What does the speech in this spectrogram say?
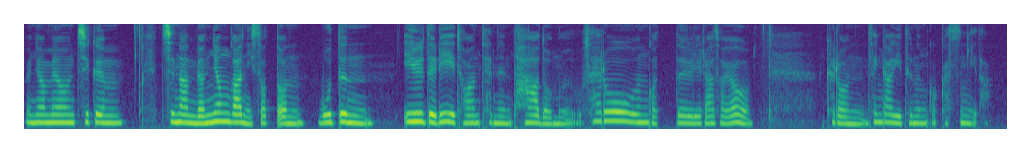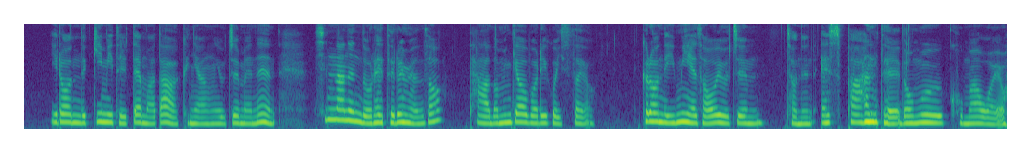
왜냐면 지금 지난 몇 년간 있었던 모든 일들이 저한테는 다 너무 새로운 것들이라서요. 그런 생각이 드는 것 같습니다. 이런 느낌이 들 때마다 그냥 요즘에는 신나는 노래 들으면서 다 넘겨버리고 있어요. 그런 의미에서 요즘 저는 에스파한테 너무 고마워요.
